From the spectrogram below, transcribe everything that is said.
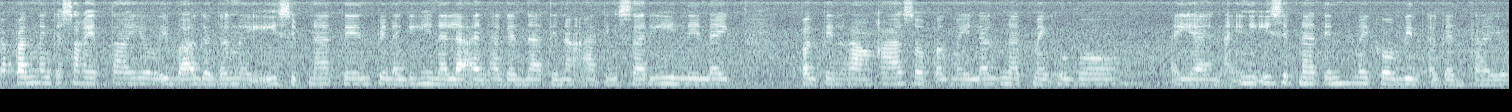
kapag nagkasakit tayo, iba agad ang naiisip natin, pinaghihinalaan agad natin ang ating sarili, like, pag tinrangkaso, pag may lagnat, may ubo, ayan, ang iniisip natin, may COVID agad tayo.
